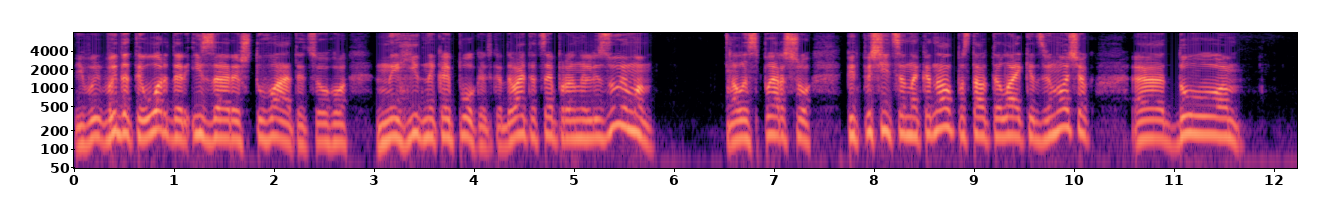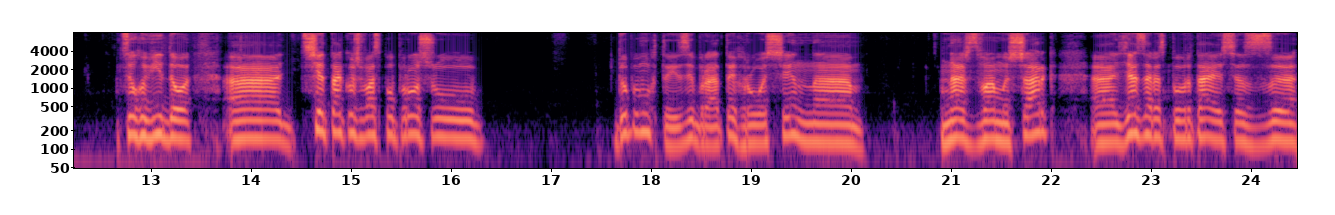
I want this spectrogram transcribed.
і видати ордер і заарештувати цього негідника і покидька. Давайте це проаналізуємо. Але спершу підпишіться на канал, поставте лайк і дзвіночок е, до цього відео. Е, ще також вас попрошу допомогти зібрати гроші на наш з вами шарк. Е, я зараз повертаюся з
